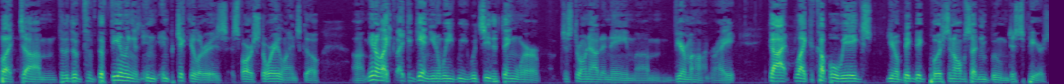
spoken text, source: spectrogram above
but um, the, the, the feeling is in, in particular is as far as storylines go um, you know like like again you know we, we would see the thing where just throwing out a name um, Veer Mahaan right got like a couple weeks, you know, big, big push, and all of a sudden, boom, disappears.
